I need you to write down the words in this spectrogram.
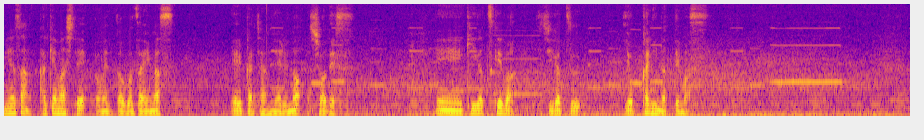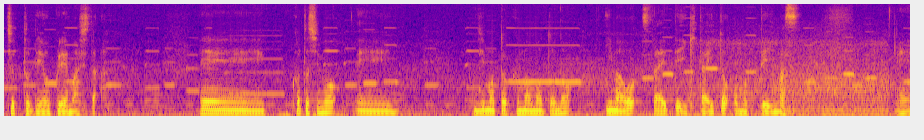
皆さん明けましておめでとうございます。エルカチャンネルのショーです、えー、気がつけば4月4日になってます。ちょっと出遅れました、えー、今年も、えー、地元熊本の今を伝えていきたいと思っています、え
